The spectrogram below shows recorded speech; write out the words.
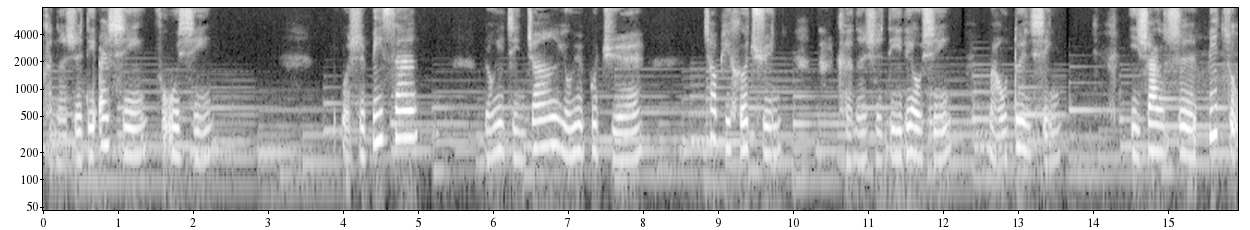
可能是第二型服务型。如果是 B 三，容易紧张、犹豫不决、俏皮合群，那可能是第六型矛盾型。以上是 B 组，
